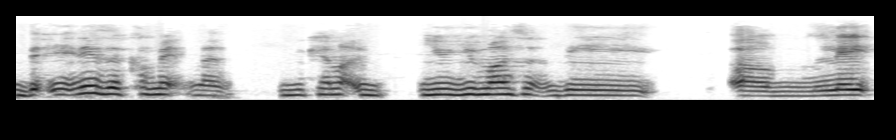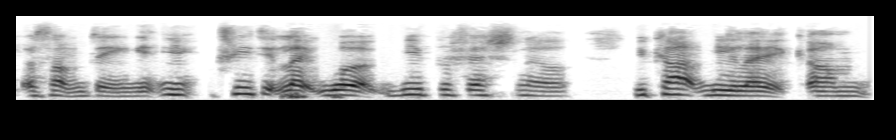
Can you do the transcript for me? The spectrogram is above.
It is a commitment. You cannot, you, you mustn't be um, late or something. You treat it like work. Be professional. You can't be like um,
